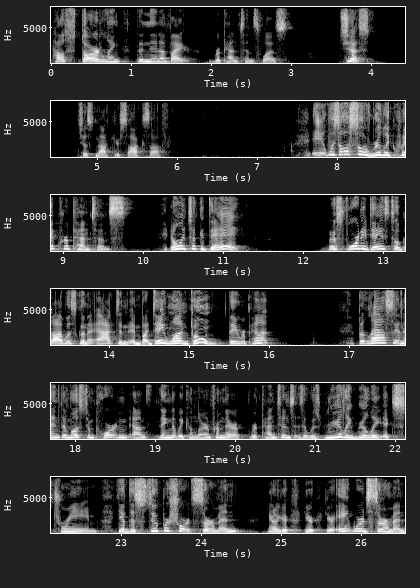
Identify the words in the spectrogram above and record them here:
how startling the Ninevite repentance was. Just just knock your socks off. It was also really quick repentance. It only took a day. There was 40 days till God was going to act, and, and by day one, boom, they repent. But lastly, I think the most important um, thing that we can learn from their repentance is it was really, really extreme. You have this super short sermon, you know, your, your, your eight word sermon,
